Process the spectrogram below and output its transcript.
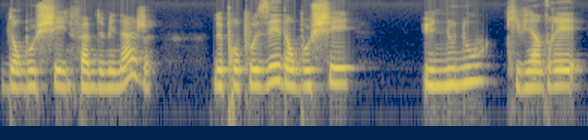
d'embaucher une femme de ménage, de proposer d'embaucher une nounou qui viendrait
